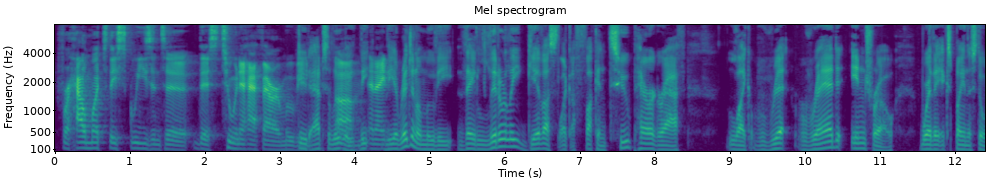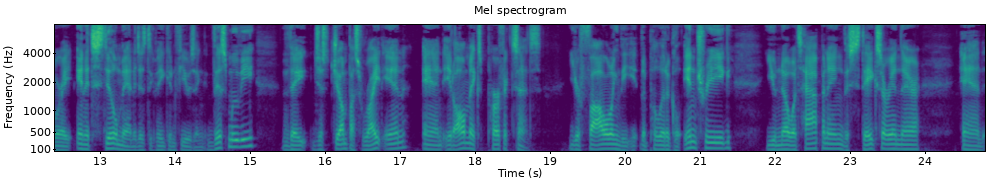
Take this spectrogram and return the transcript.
for how much they squeeze into this two and a half hour movie, Dude, absolutely. Um, the and I the original movie, they literally give us like a fucking two paragraph, like re- red intro where they explain the story, and it still manages to be confusing. This movie, they just jump us right in, and it all makes perfect sense. You're following the the political intrigue, you know what's happening, the stakes are in there, and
